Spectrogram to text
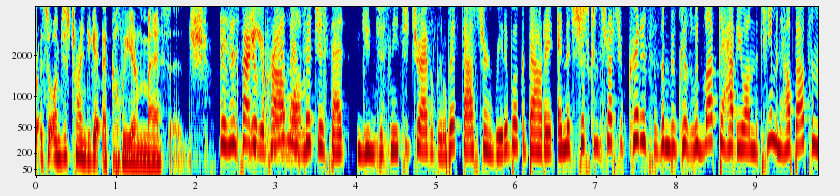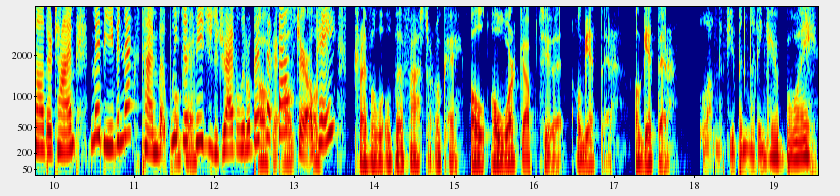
Right, so I'm just trying to get a clear message. This is part of your clear problem. message is that you just need to drive a little bit faster and read a book about it. And it's just constructive criticism because we'd love to have you on the team and help out some other time, maybe even next time. But we just need you to drive a little bit Okay, I'll- faster, I'll okay? drive a little bit faster. Okay, I'll I'll work up to it. I'll get there. I'll get there. How long have you been living here, boy?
